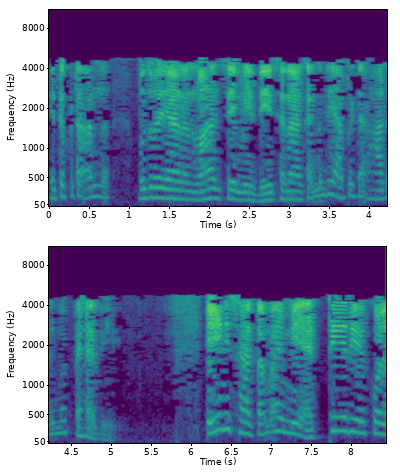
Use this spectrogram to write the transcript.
එතකොට අන්න බුදුරජාණන් වහන්සේ මේ දේශනා කරන දේ අපිට හරිම පැහැදිලි. ඒ නිසා තමයි මේ ඇටේරිය කොළ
